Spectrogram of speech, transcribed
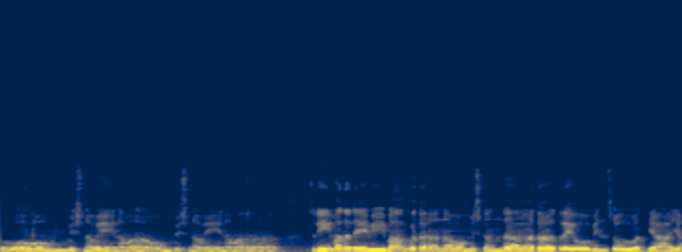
ॐ विष्णवे नमः। ॐ विष्णवे नमः। श्रीमद्देवी भागवत नवम स्कंध अथ त्रयोविंशो अध्याय।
